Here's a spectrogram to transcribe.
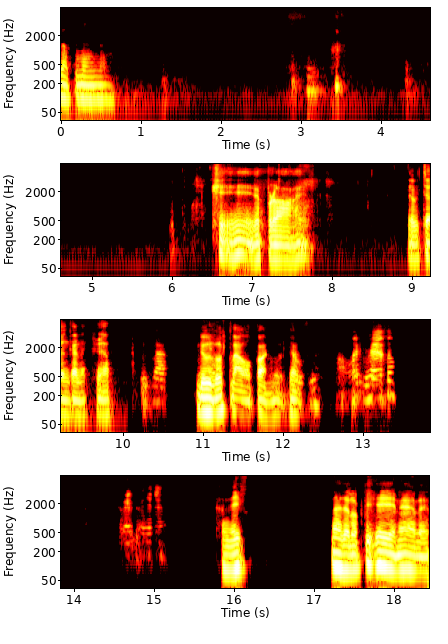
หลบมุมเลย โอ เคเรียบร้อยเดี๋ยวเจอกันนะครับ ดูรถเราก่อนครับคันนี้น่าจะรถพี่เอแน่เลย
